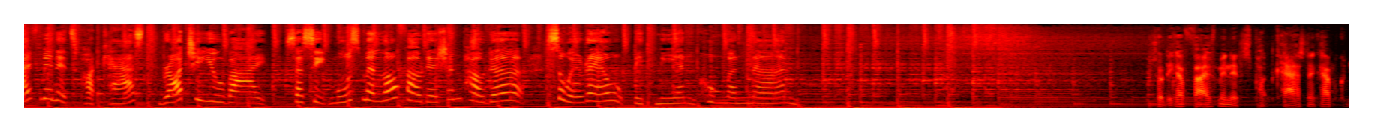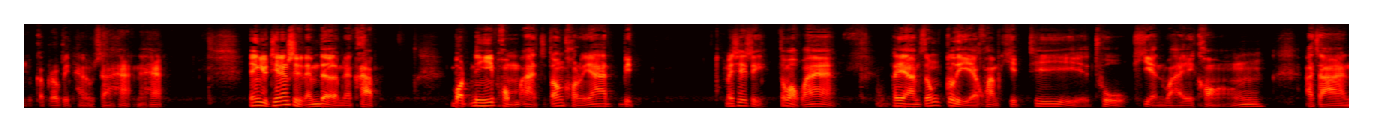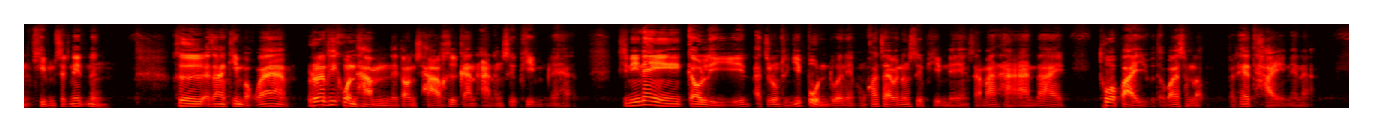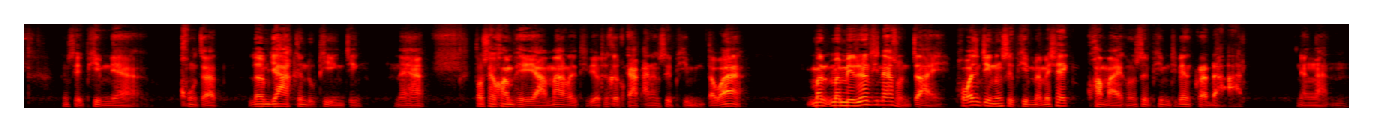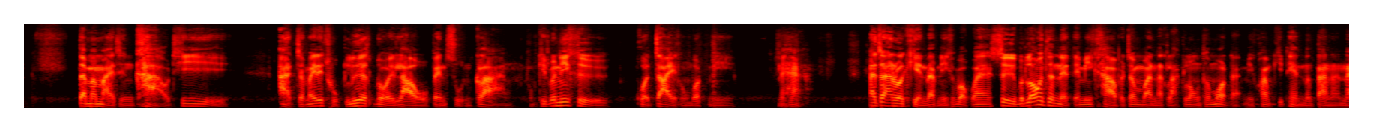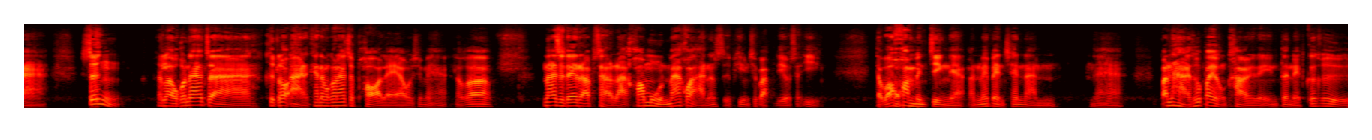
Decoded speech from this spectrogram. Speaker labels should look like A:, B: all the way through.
A: 5 minutes podcast brought to you by Sasi Mousse Mellow Foundation Powder สวยเร็ว ปิดเนียน คุมมันนาน
B: สวัสดีครับ 5 minutes podcast นะครับ คุณอยู่กับโรบินฮานุสาหะนะฮะ ยังอยู่ที่หนังสือเล่มเดิมนะครับ บทนี้ผมอาจจะต้องขออนุญาตบิด ไม่ใช่สิ ต้องบอกว่า พยายามจะต้องเกลี่ยความคิดที่ถูกเขียนไว้ของอาจารย์คิมสักนิดหนึ่ง คืออาจารย์คิมบอกว่าเรื่องที่ควรทำในตอนเช้าคือการอ่านหนังสือพิมพ์นะฮะทีนี้ในเกาหลีอาจจะรวมถึงญี่ปุ่นด้วยเนี่ยผมเข้าใจว่าหนังสือพิมพ์เนี่ยยังสามารถหาอ่านได้ทั่วไปอยู่แต่ว่าสำหรับประเทศไทยเนี่ยนะหนังสือพิมพ์เนี่ยคงจะเริ่มยากขึ้นทุกทีจริงๆนะฮะต้องใช้ความพยายามมากเลยทีเดียวถ้าเกิดอยากอ่านหนังสือพิมพ์ แต่ว่ามันมันมีเรื่องที่น่าสนใจ เพราะว่าจริงๆหนังสือพิมพ์มันไม่ใช่ความหมายของหนังสือพิมพ์ที่เป็นกระดาษอย่างนั้น แต่มันหมายถึงข่าวที่ อาจจะไม่ได้ถูกเลือกโดยเราเป็นศูนย์กลาง ผมคิดว่านี่คือหัวใจของบทนี้นะฮะอาจารย์วาเขียนแบบนี้เขาบอกว่าสื่อบนโลกอินเทอร์เน็ตมีข่าวประจำวันหลักๆลงทั้งหมดอะมีความคิดเห็นต่างๆนานา ซึ่งเราก็น่าจะคือเราอ่านแค่นั้นก็น่าจะพอแล้วใช่ไหมฮะแล้วก็น่าจะได้รับสาระข้อมูลมากกว่าอ่านหนังสือพิมพ์ฉบับเดียวซะอีก แต่ว่าความเป็นจริงเนี่ยมันไม่เป็นเช่นนั้นนะฮะปัญหาทั่วไปของข่าวในอินเทอร์เน็ตก็คือ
